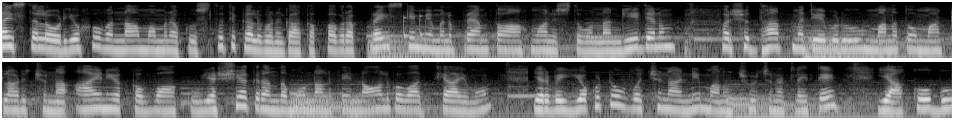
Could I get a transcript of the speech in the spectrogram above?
క్రైస్తలోడు యహోవ నామమునకు స్థుతి కలుగును గాక. పవర్ ప్రైస్కి మిమ్మల్ని ప్రేమతో ఆహ్వానిస్తూ ఉన్నాను. ఈ దినం పరిశుద్ధాత్మ దేవుడు మనతో మాట్లాడుచున్న ఆయన యొక్క వాకు యష్య గ్రంథము నలభై నాలుగవ అధ్యాయము ఇరవై ఒకటో వచనాన్ని మనం చూసినట్లయితే యాకోబు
